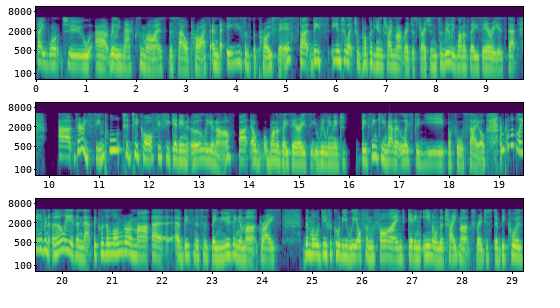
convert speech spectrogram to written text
they want to uh, really maximise the sale price and the ease of the process. But this intellectual property and trademark registrations are really one of these areas that uh, very simple to tick off if you get in early enough, but one of these areas that you really need to be thinking about at least a year before sale, and probably even earlier than that, because the longer a, mar- uh, a business has been using a mark grace, the more difficulty we often find getting in on the trademarks register because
